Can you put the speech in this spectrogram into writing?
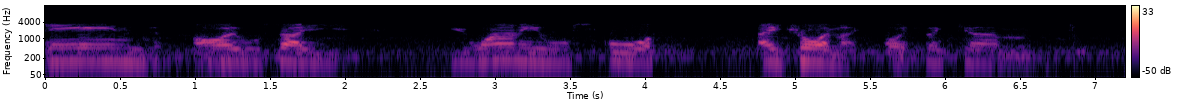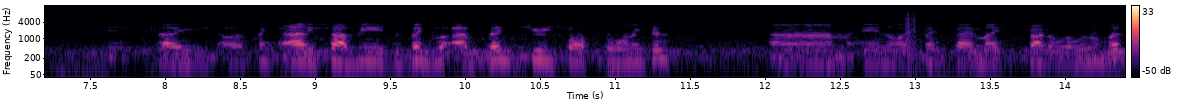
and I will say Ioane will score a try, mate. I think um, they, I think Ali Savea is a big, a big, huge loss to Wellington, um, and I think they may struggle a little bit.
